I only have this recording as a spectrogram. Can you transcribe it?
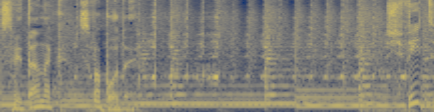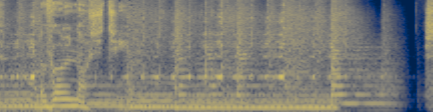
Світанак свабоды. Świt wolności.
